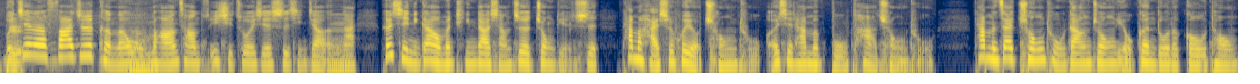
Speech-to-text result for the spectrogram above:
不见得发，就是可能我们好像常一起做一些事情叫恩爱。可是你刚刚我们听到祥志的重点是，他们还是会有冲突，而且他们不怕冲突，他们在冲突当中有更多的沟通，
